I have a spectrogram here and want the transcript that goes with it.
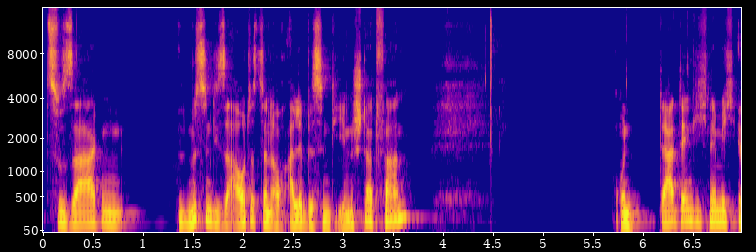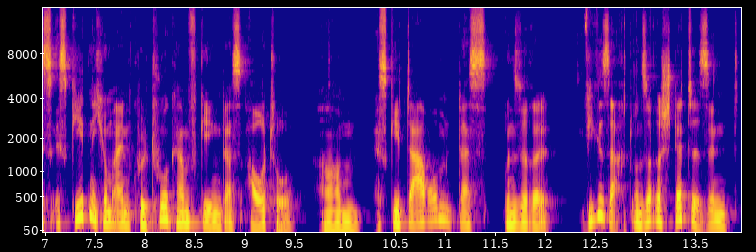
zu sagen, müssen diese Autos dann auch alle bis in die Innenstadt fahren? Und da denke ich nämlich, es, es geht nicht um einen Kulturkampf gegen das Auto. Ähm, es geht darum, dass unsere, wie gesagt, unsere Städte sind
